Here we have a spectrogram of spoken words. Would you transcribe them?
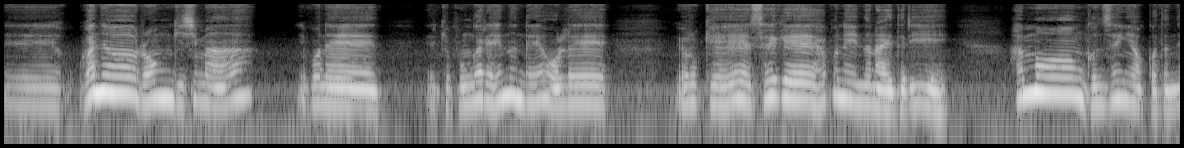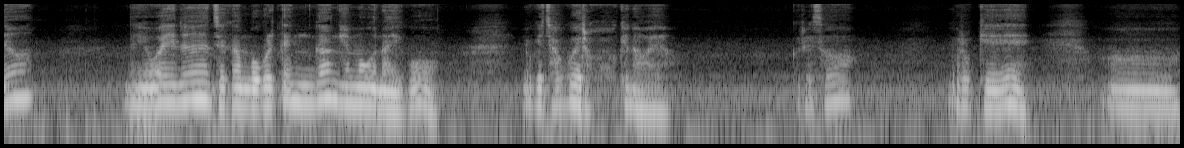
예, 화녀 롱 기시마 이번에 이렇게 분갈이 했는데요. 원래 이렇게 세 개 화분에 있는 아이들이 한몸 근생이었거든요. 네, 이 아이는 제가 목을 땡강 해먹은 아이고 요게 자구가 이렇게 나와요. 그래서 이렇게 어,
